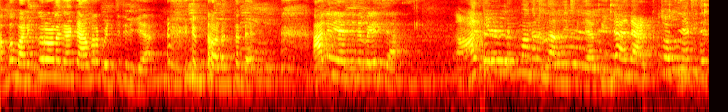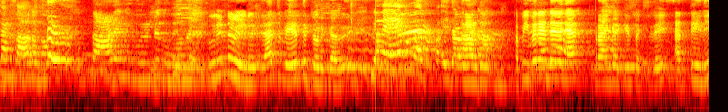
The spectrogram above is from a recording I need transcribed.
അമ്മ മണിക്കൂറോളം ഞാൻ ക്യാമറ പിടിച്ചിട്ടിരിക്കുക തുടങ്ങണ്ടേ ആദ്യം വിചാരിച്ചു ഞാൻ പേടിച്ചാ. ആദ്യം അങ്ങനെ ഒന്നും അറിഞ്ഞിട്ടില്ല. പിന്നെ അതിന്റെ അടുത്ത ഞാൻ ചിന്തത്താണ് സാധനം താഴെ ഉരുണ്ട് വീട് വിചാരിച്ച് വേത്തിട്ട് കൊടുക്കാതെ. അപ്പൊ ഇവ രണ്ടുപേരെ ഞാൻ പ്രാങ്ക് ആക്കി സക്സസ് ആയി. അടുത്ത ഇനി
